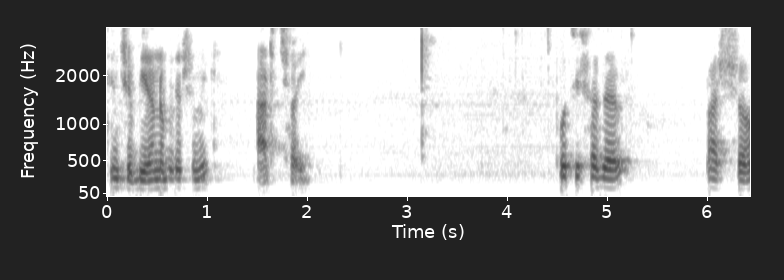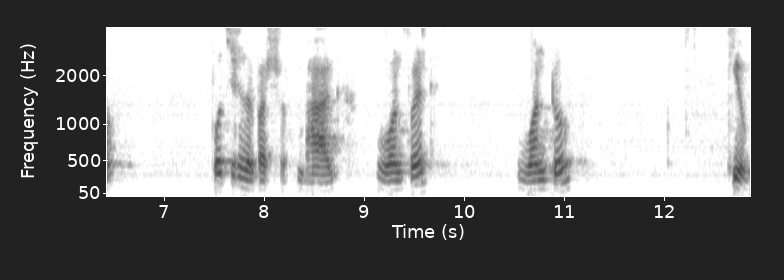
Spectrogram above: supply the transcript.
তিনশো বিরানব্বই দশমিক আট ছয়। পঁচিশ হাজার পাঁচশো, পঁচিশ হাজার পাঁচশো ভাগ one point one two cube.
